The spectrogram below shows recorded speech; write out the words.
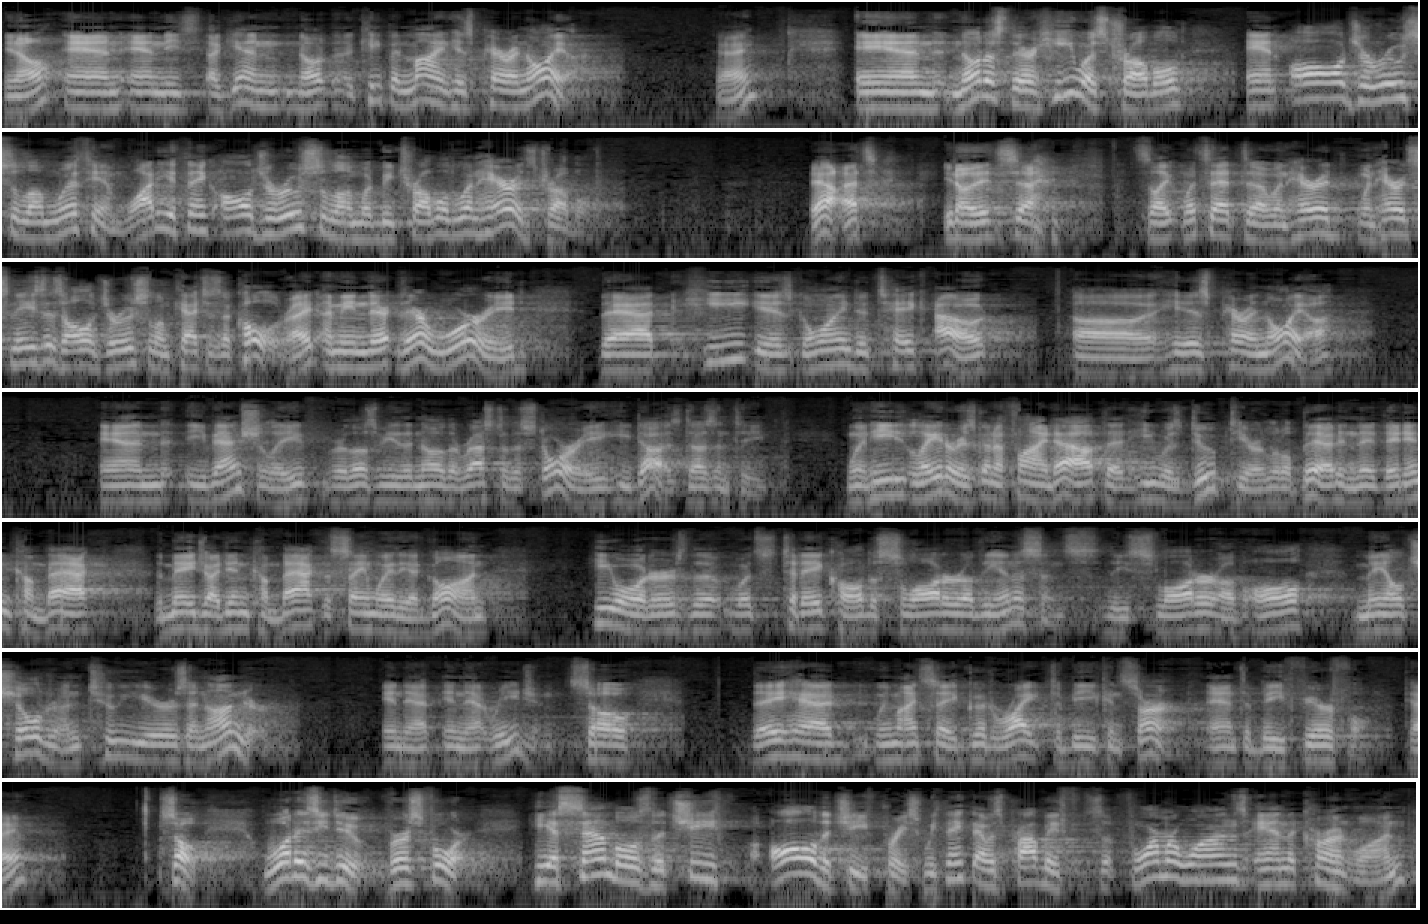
You know, and, and he's, again, keep in mind his paranoia. Okay? And notice there, he was troubled, and all Jerusalem with him. Why do you think all Jerusalem would be troubled when Herod's troubled? Yeah, that's, you know, it's, uh, it's like, what's that? Uh, when, Herod, when Herod sneezes, all of Jerusalem catches a cold, right? I mean, they're, they're worried that he is going to take out uh, his paranoia. And eventually, for those of you that know the rest of the story, he does, doesn't he? When he later is going to find out that he was duped here a little bit and they, they didn't come back, the Magi didn't come back the same way they had gone, he orders the, what's today called the slaughter of the innocents, the slaughter of all male children two years and under in that, in that region. So they had, we might say, good right to be concerned and to be fearful. Okay? So, what does he do? Verse 4 He assembles the chief all the chief priests. We think that was probably the former ones and the current one,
